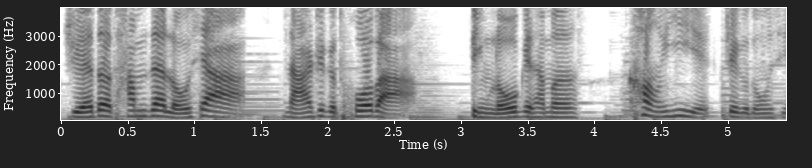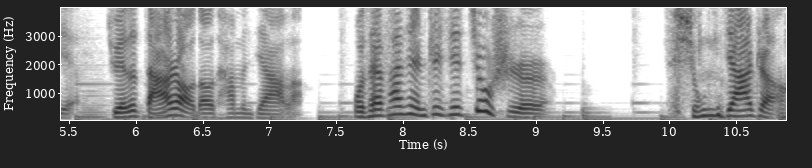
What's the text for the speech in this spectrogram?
觉得他们在楼下拿这个拖把顶楼给他们抗议这个东西，觉得打扰到他们家了。我才发现这些就是熊家长。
